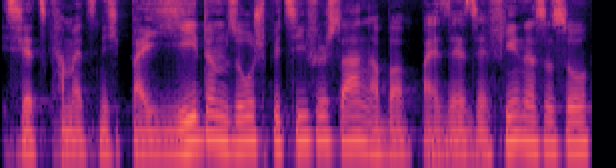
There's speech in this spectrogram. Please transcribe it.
ist jetzt, kann man jetzt nicht bei jedem so spezifisch sagen, aber bei sehr, sehr vielen ist es so,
